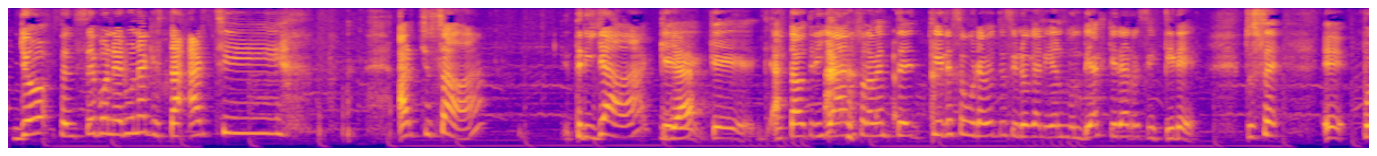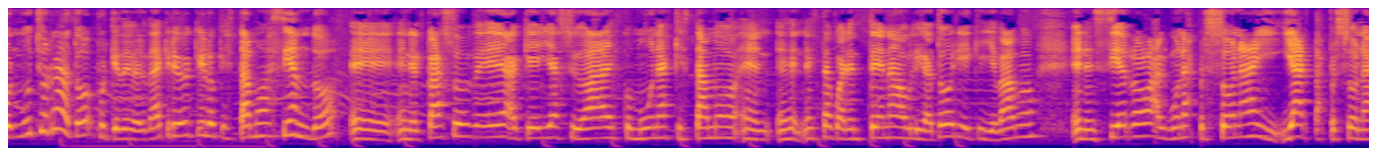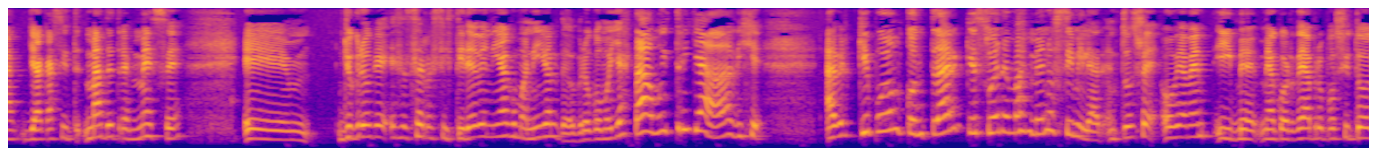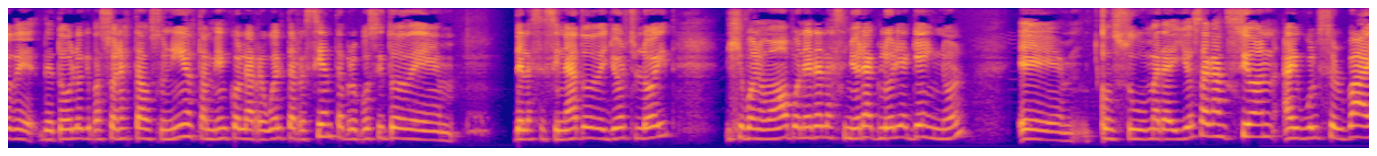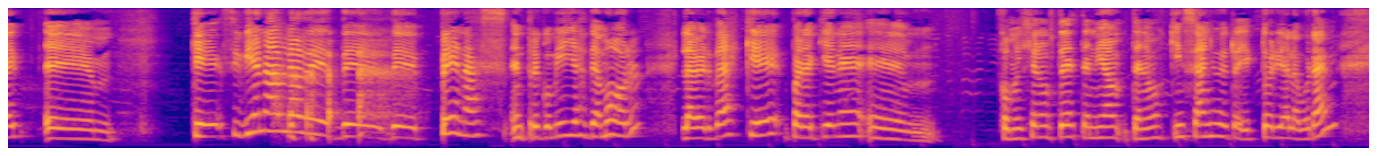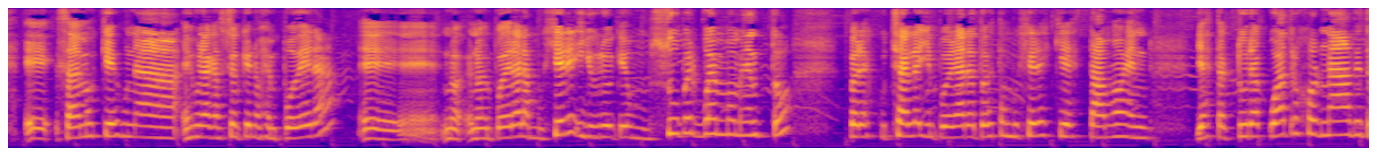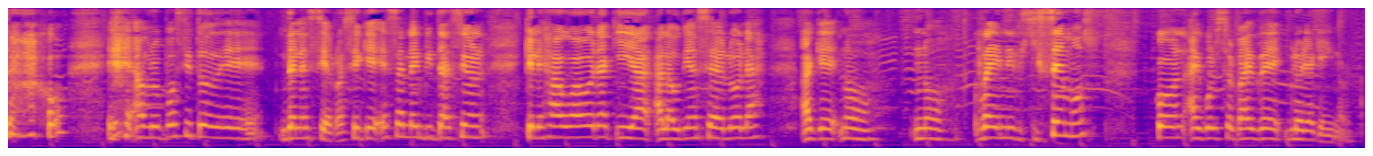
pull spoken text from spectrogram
yo pensé poner una que está archi archusada, trillada, que, que, ha estado trillada no solamente en Chile seguramente, sino que a nivel mundial, que era Resistiré. Entonces, eh, por mucho rato, porque de verdad creo que lo que estamos haciendo, eh, en el caso de aquellas ciudades, comunas que estamos en, esta cuarentena obligatoria y que llevamos en encierro algunas personas y, hartas personas, ya casi más de tres meses, eh, yo creo que ese se resistiré venía como anillo al dedo, pero como ya estaba muy trillada, dije, a ver qué puedo encontrar que suene más o menos similar. Entonces, obviamente, y me, acordé a propósito de, todo lo que pasó en Estados Unidos, también con la revuelta reciente a propósito de, del asesinato de George Lloyd, dije, bueno, vamos a poner a la señora Gloria Gaynor eh, con su maravillosa canción I Will Survive. Eh, que si bien habla de, penas, entre comillas, de amor, la verdad es que para quienes eh, como dijeron ustedes, tenían, tenemos 15 años de trayectoria laboral. Eh, sabemos que es una, es una canción que nos empodera, eh, nos, empodera a las mujeres y yo creo que es un súper buen momento para escucharla y empoderar a todas estas mujeres que estamos en ya a esta altura cuatro jornadas de trabajo eh, a propósito de, del encierro. Así que esa es la invitación que les hago ahora aquí a, a la audiencia de Lola a que nos, nos reenergicemos con I Will Survive de Gloria Gaynor.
